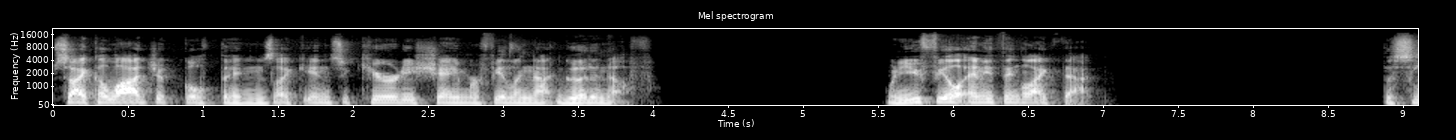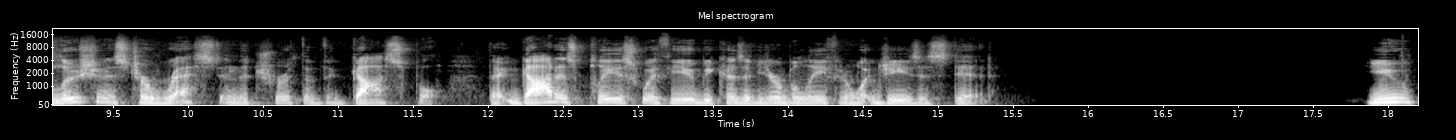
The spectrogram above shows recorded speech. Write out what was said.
psychological things like insecurity, shame, or feeling not good enough. When you feel anything like that, the solution is to rest in the truth of the gospel that God is pleased with you because of your belief in what Jesus did. You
